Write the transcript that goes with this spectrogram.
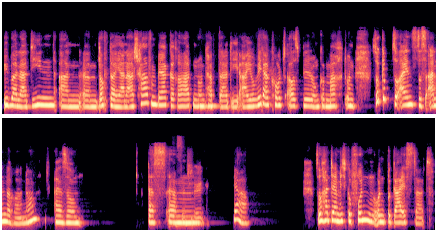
über Nadine an ähm, Dr. Jana Scharfenberg geraten und mhm. habe da die Ayurveda Coach Ausbildung gemacht und so gibt so eins das andere, ne? Also das, ähm, das ja, so hat er mich gefunden und begeistert.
